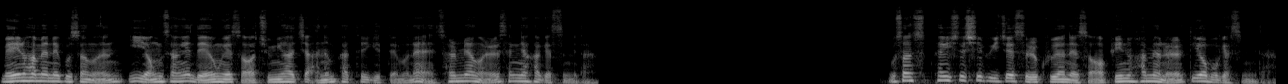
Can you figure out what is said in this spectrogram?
메인 화면의 구성은 이 영상의 내용에서 중요하지 않은 파트이기 때문에 설명을 생략하겠습니다. 우선 스페이스쉽 위젯을 구현해서 빈 화면을 띄워보겠습니다.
